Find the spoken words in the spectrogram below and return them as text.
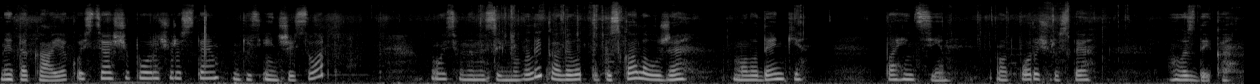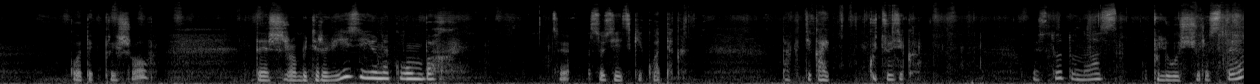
Не така, як ось ця, що поруч росте, якийсь інший сорт. Ось вона не сильно велика, але от попускала вже молоденькі пагінці. От поруч росте гвоздика. Котик прийшов, теж робить ревізію на клумбах. Це сусідський котик. Так, тікай, куцюзик. Ось тут у нас плющ росте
